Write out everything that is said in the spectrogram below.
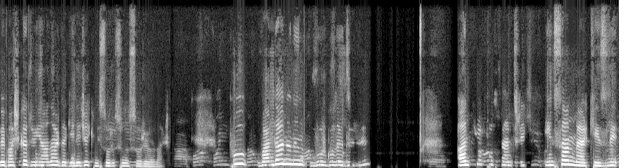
ve başka dünyalar da gelecek mi sorusunu soruyorlar. Bu Vandana'nın vurguladığı antroposentrik, insan merkezli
